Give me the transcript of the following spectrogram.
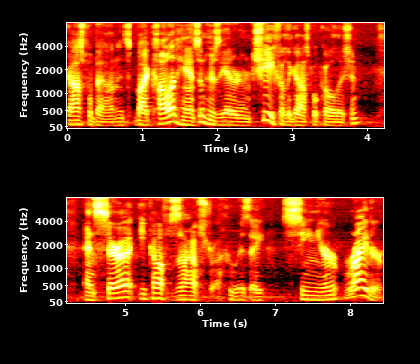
Gospelbound. It's by Collin Hansen, who's the editor in chief of the Gospel Coalition, and Sarah Eekhoff Zylstra, who is a senior writer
